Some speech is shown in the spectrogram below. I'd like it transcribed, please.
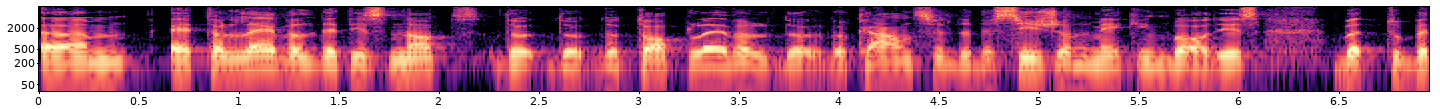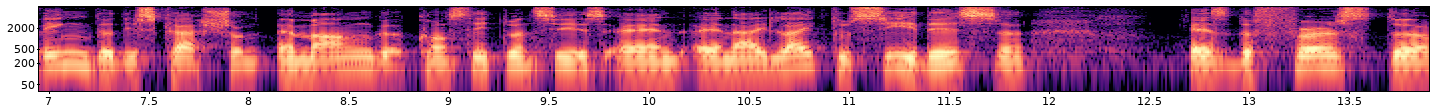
um, at a level that is not the, the, the top level, the, the council, the decision-making bodies, but to bring the discussion among constituencies. And, and I like to see this uh, as the first uh,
